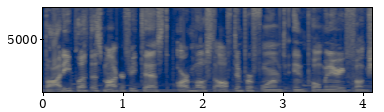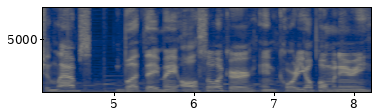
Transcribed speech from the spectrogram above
Body plethysmography tests are most often performed in pulmonary function labs, but they may also occur in cardiopulmonary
